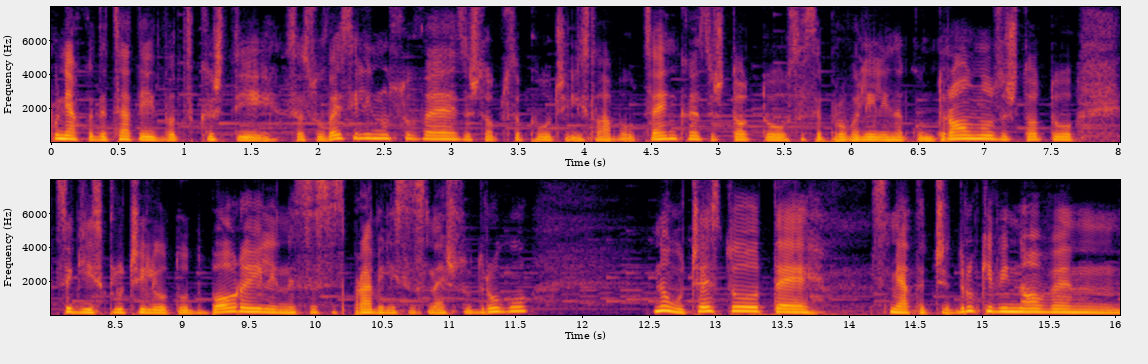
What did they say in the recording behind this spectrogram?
Понякога децата идват вкъщи с увесили носове, защото са получили слаба оценка, защото са се провалили на контролно, защото са ги изключили от отбора или не са се справили с нещо друго. Много често те смятат, че друг е виновен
